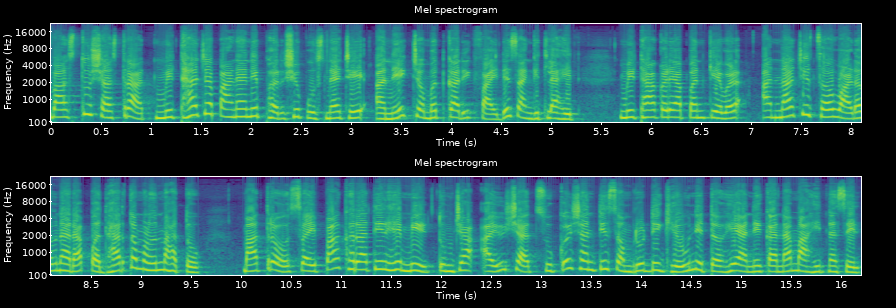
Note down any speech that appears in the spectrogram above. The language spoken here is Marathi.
वास्तुशास्त्रात मिठाच्या पाण्याने फरशी पुसण्याचे अनेक चमत्कारिक फायदे सांगितले आहेत. मिठाकडे आपण केवळ अन्नाची चव वाढवणारा पदार्थ म्हणून पाहतो. मात्र स्वयंपाकघरातील हे मीठ तुमच्या आयुष्यात सुखशांती समृद्धी घेऊन येतं हे अनेकांना माहीत नसेल.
